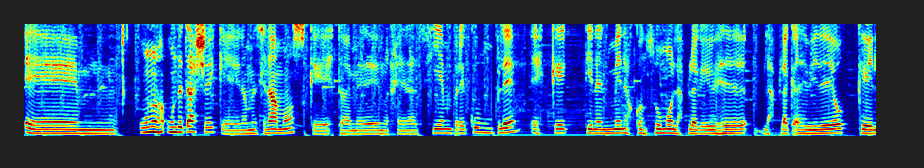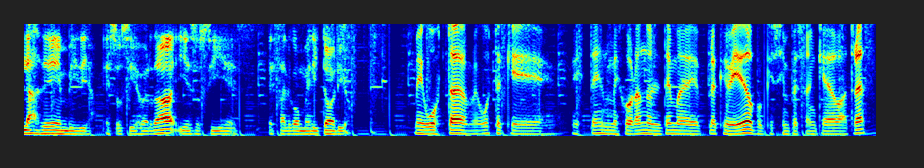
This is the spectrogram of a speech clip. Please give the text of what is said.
Em, un detalle que no mencionamos, que esto AMD en general siempre cumple, es que tienen menos consumo las placas de video, las placas de video que las de Nvidia. Eso sí es verdad y eso sí es, es algo meritorio. Me gusta, me gusta que estén mejorando el tema de placas de video porque siempre se han quedado atrás.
